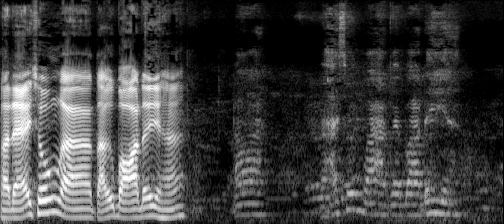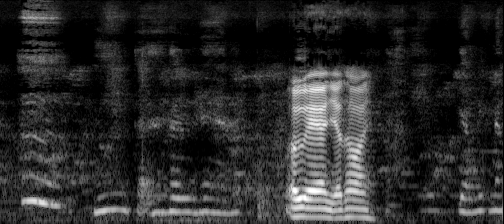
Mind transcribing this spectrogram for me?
Là để xuống là tự bò đi hả? Bò. Để xuống bò rồi bò đi à ư e vậy thôi. Giờ biết nấu.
